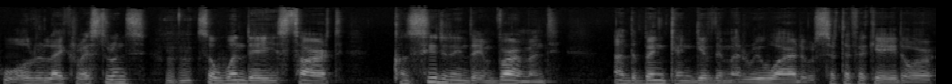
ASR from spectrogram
who order like restaurants. Mm-hmm. So when they start considering the environment, and the bank can give them a reward or certificate or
